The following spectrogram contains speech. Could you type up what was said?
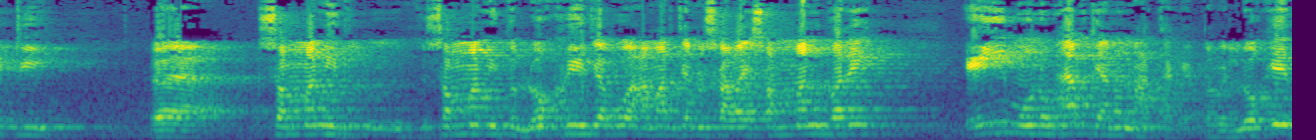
একটি সম্মানিত সম্মানিত লোক হয়ে যাব, আমার যেন সবাই সম্মান করে, এই মনোভাব যেন না থাকে। তবে লোকের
